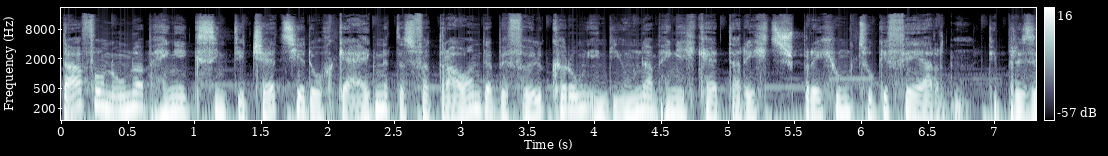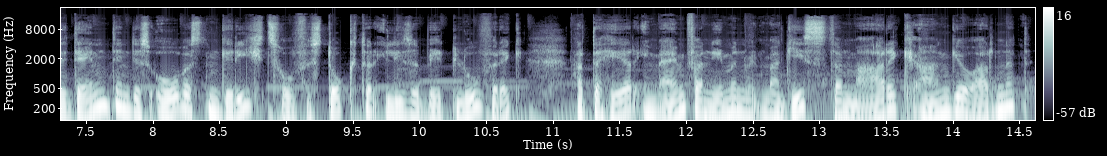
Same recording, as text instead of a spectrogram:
Davon unabhängig sind die Chats jedoch geeignet, das Vertrauen der Bevölkerung in die Unabhängigkeit der Rechtsprechung zu gefährden. Die Präsidentin des obersten Gerichtshofes Dr. Elisabeth Luvrek hat daher im Einvernehmen mit Magister Marek angeordnet,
